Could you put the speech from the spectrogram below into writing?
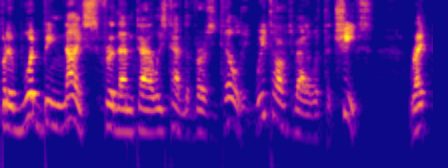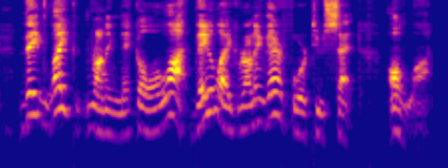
But it would be nice for them to at least have the versatility. We talked about it with the Chiefs, right? They like running nickel a lot, they like running their 4 2 set a lot.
